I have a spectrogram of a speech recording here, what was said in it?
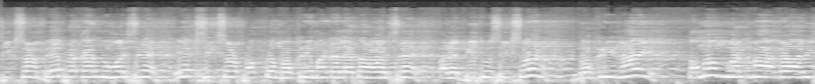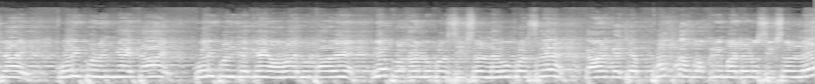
શિક્ષણ બે પ્રકારનું હોય છે. એક શિક્ષણ ફક્ત નોકરી માટે લેતા હોય છે અને બીજું શિક્ષણ નોકરી નહીં. તમામ વર્ગમાં આગળ આવી જાય. કોઈ પણ અન્યાય થાય, કોઈ પણ જગ્યાએ અવાજ ઉઠાવે, એ પ્રકારનું પણ શિક્ષણ લેવું પડશે. કારણ કે જે ફક્ત નોકરી માટેનું શિક્ષણ લે,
